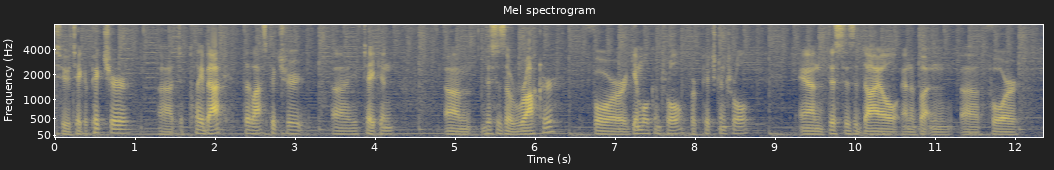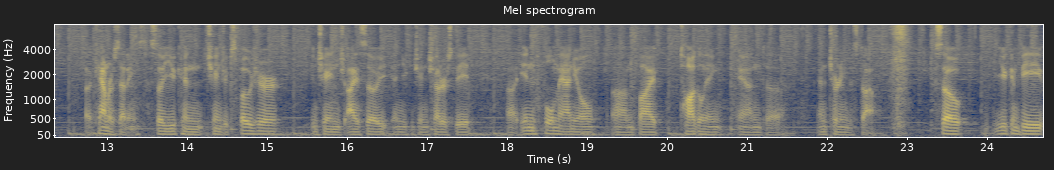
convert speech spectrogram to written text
to take a picture, uh, to play back the last picture uh, you've taken. Um, this is a rocker for gimbal control, for pitch control. And this is a dial and a button uh, for uh, camera settings. So you can change exposure, you can change ISO, and you can change shutter speed uh, in full manual um, by toggling and, uh, and turning this dial. So you can be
